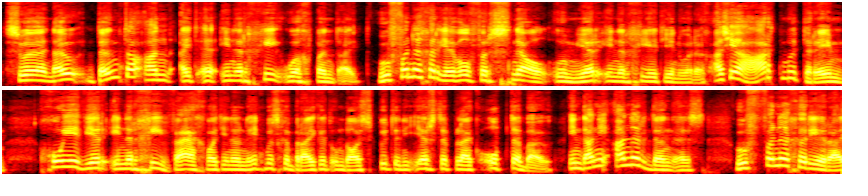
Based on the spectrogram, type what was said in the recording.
So nou dink daaraan uit 'n energieoogpunt uit. Hoe vinniger jy wil versnel, hoe meer energie het jy nodig. As jy hard moet rem, gooi jy weer energie weg wat jy nou net moes gebruik het om daai spoed in die eerste plek op te bou. En dan die ander ding is, hoe vinniger jy ry,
